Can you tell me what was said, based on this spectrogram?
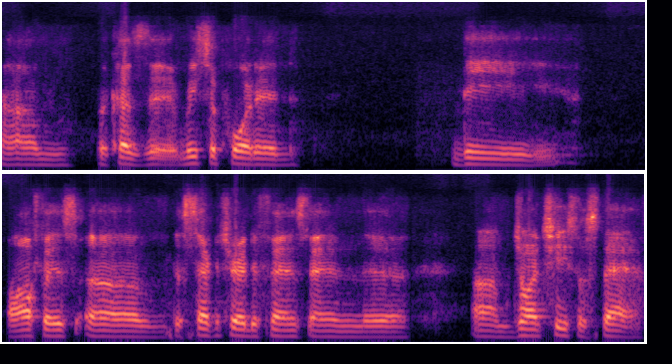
um, because uh, we supported the office of the Secretary of Defense and the um, Joint Chiefs of Staff.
